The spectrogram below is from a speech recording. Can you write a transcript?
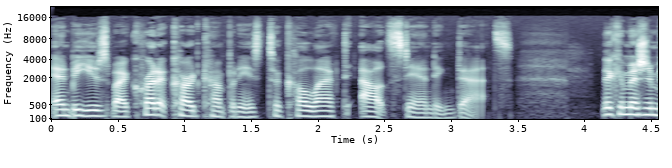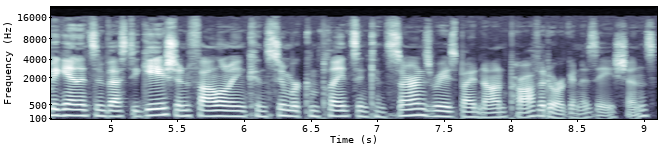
and be used by credit card companies to collect outstanding debts. The commission began its investigation following consumer complaints and concerns raised by nonprofit organizations.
